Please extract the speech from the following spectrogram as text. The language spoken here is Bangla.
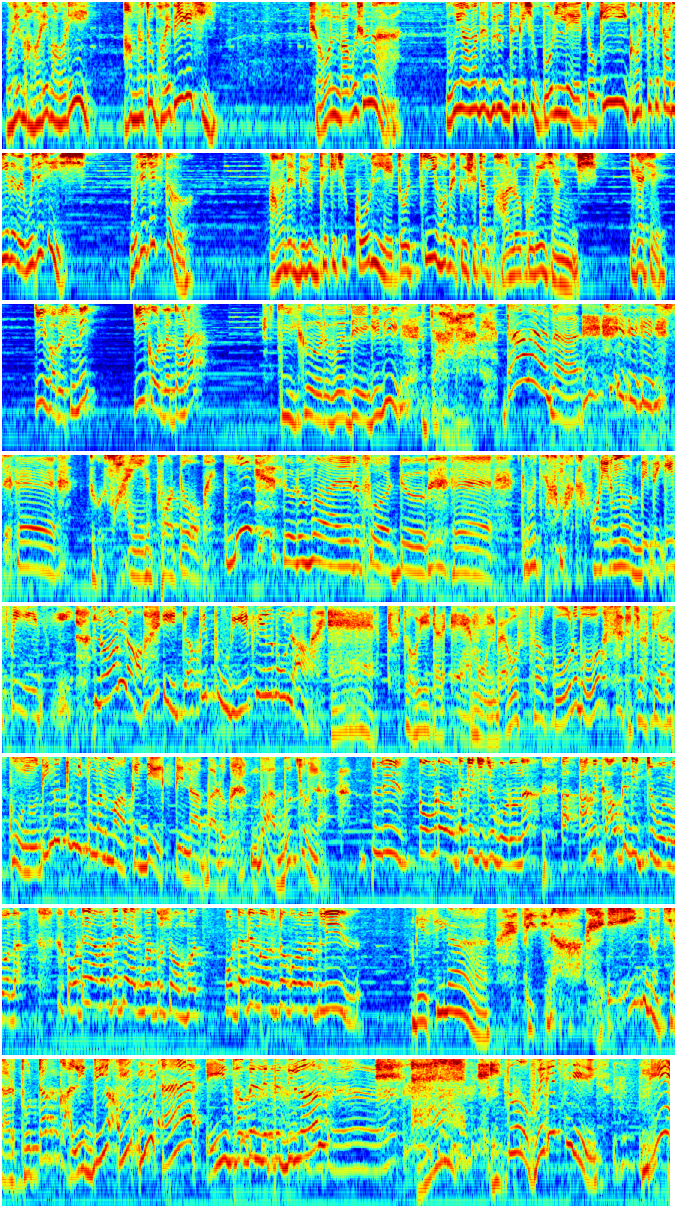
ওরে বাবারে বাবারে আমরা তো ভয় পেয়ে গেছি। শোন বাবু শোনা তুই আমাদের বিরুদ্ধে কিছু বললে তোকেই এই ঘর থেকে তাড়িয়ে দেবে বুঝেছিস? বুঝেছিস তো? আমাদের বিরুদ্ধে কিছু করলে তোর কি হবে তুই সেটা ভালো করেই জানিস। ঠিক আছে। কি হবে শুনি? কি করবে তোমরা? কি করব দেখবি? দাঁড়া দাঁড়া না। হ্যাঁ, মায়ের ফটো কি? তোর মায়ের ফটো হ্যাঁ তোর জামা কাপড়ের মধ্যে থেকে পেয়েছি। না না, এটাকে পুড়িয়ে ফেলব না। হ্যাঁ তবে এটার এমন ব্যবস্থা করব যাতে আর কোনোদিনও তুমি তোমার মাকে দেখতে না পারো। বাবু তো না? প্লিজ, তোমরা ওটাকে কিছু করো না। আমি কাউকে কিচ্ছু বলব না। ওটাই আমার কাছে একমাত্র সম্পদ। ওটাকে নষ্ট করো না প্লিজ বেশি না বেশি না। এই দু চার ফোঁটা কালি দিয়ে এইভাবে লেপে দিলাম। হ্যাঁ এই তো হয়ে গেছে। নে।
